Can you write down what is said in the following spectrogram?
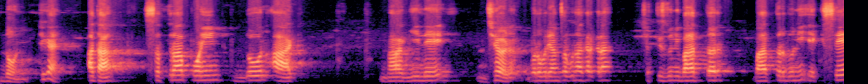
दोन. ठीक आहे? आता सतरा पॉईंट दोन आठ भागिले झड बरोबर यांचा गुणाकार करा. छत्तीस दुनी बहात्तर बहात्तर दुनी एकशे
